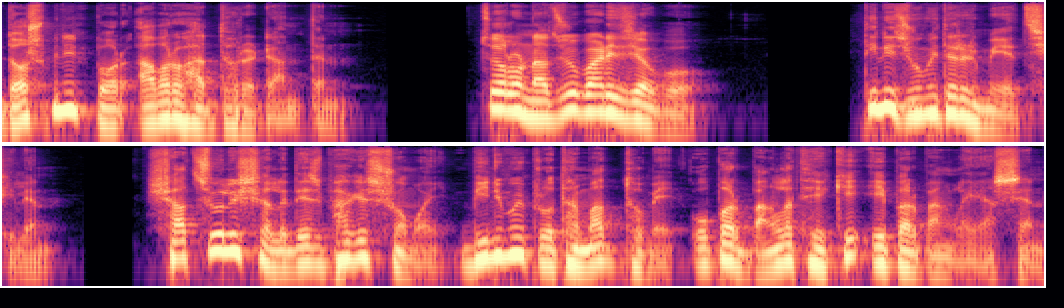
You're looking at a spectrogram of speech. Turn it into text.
দশ মিনিট পর আবারও হাত ধরে টানতেন। চলো নাজু, বাড়ি যাব। তিনি জমিদারের মেয়ে ছিলেন। সাতচল্লিশ সালে দেশভাগের সময় বিনিময় প্রথার মাধ্যমে ওপার বাংলা থেকে এপার বাংলায় আসেন।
